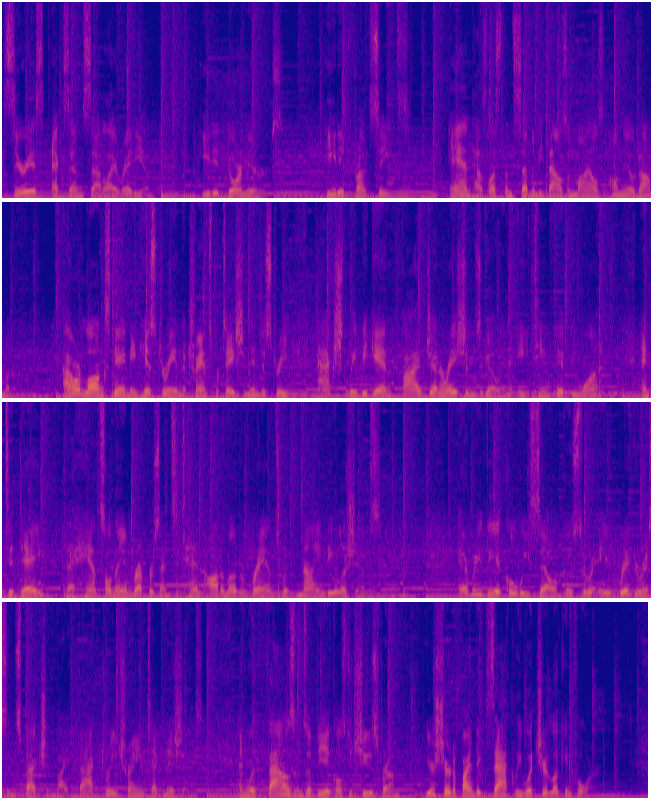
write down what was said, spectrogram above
Sirius XM satellite radio, heated door mirrors, heated front seats, and has less than 70,000 miles on the odometer. Our long standing history in the transportation industry actually began five generations ago in 1851, and today the Hansel name represents 10 automotive brands with 9 dealerships. Every vehicle we sell goes through a rigorous inspection by factory trained technicians. And with thousands of vehicles to choose from, you're sure to find exactly what you're looking for.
